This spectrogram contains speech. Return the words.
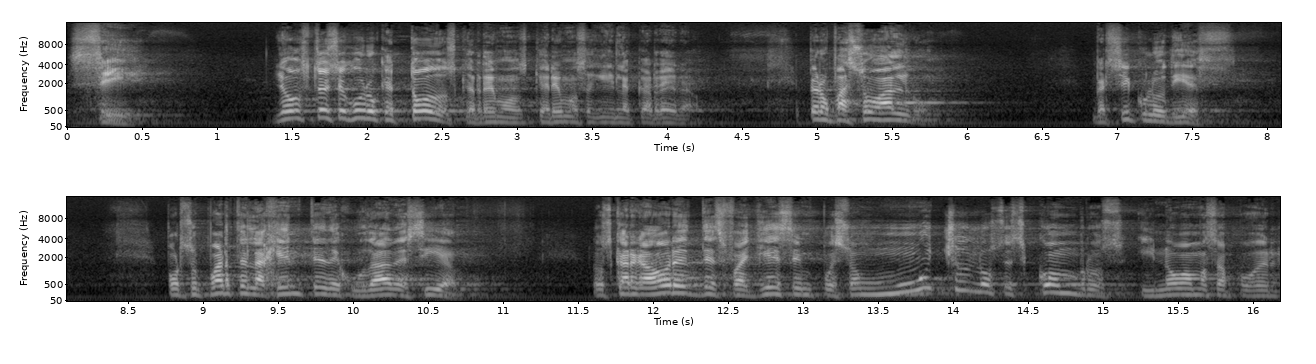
Sí. Yo estoy seguro que todos queremos, queremos seguir la carrera. Pero pasó algo. Versículo 10. Por su parte la gente de Judá decía, los cargadores desfallecen, pues son muchos los escombros y no vamos a poder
